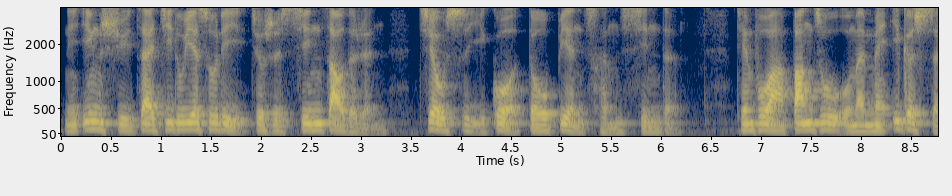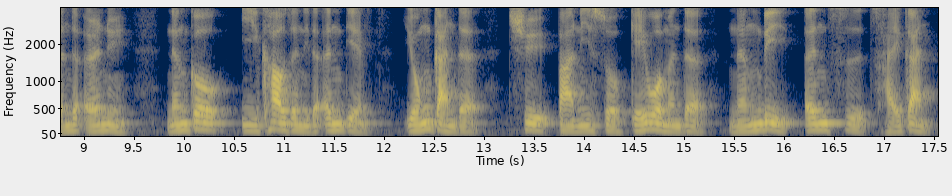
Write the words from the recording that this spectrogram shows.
你应许在基督耶稣里就是新造的人，旧事已过，都变成新的。天父啊，帮助我们每一个神的儿女，能够依靠着你的恩典，勇敢的去把你所给我们的能力、恩赐、才干，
